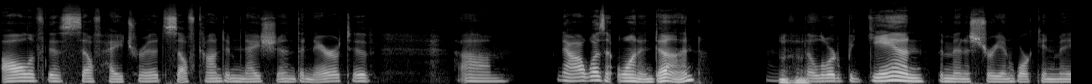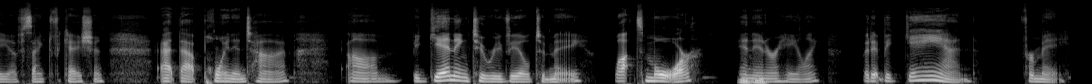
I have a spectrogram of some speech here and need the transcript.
all of this self hatred, self condemnation, the narrative. Um, now, I wasn't one and done. Mhm. The Lord began the ministry and work in me of sanctification at that point in time, um, beginning to reveal to me lots more in Mhm. inner healing. But it began for me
